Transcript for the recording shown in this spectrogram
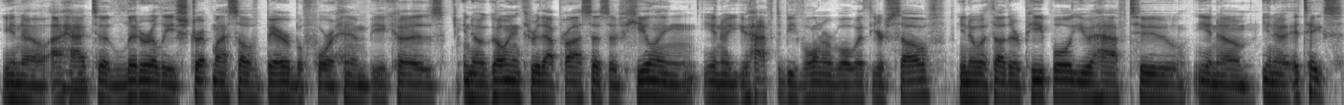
You know, I mm-hmm. had to literally strip myself bare before Him because, you know, going through that process of healing, you know, you have to be vulnerable with yourself, you know, with other people. You have to, you know, you know, it takes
